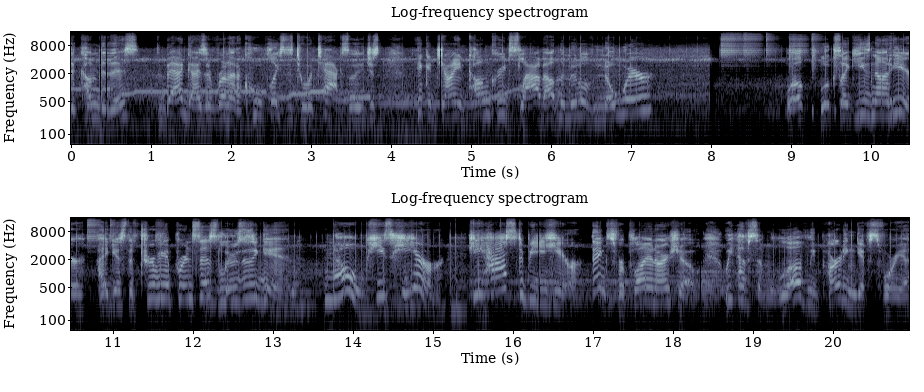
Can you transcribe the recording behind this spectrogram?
Does it come to this? The bad guys have run out of cool places to attack, so they just pick a giant concrete slab out in the middle of nowhere? Well, looks like he's not here. I guess the trivia princess loses again. No, he's here. He has to be here. Thanks for playing our show. We have some lovely parting gifts for you.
